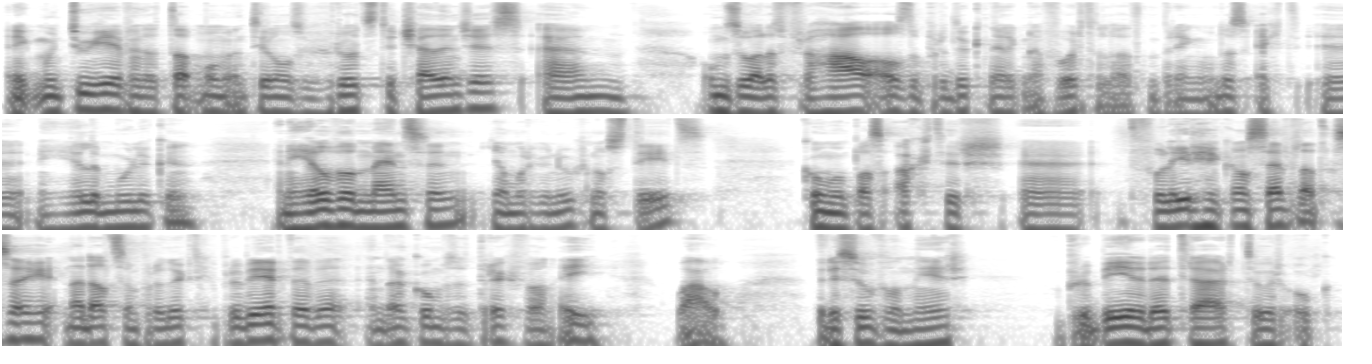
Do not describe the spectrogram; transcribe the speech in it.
En ik moet toegeven dat dat momenteel onze grootste challenge is, um, om zowel het verhaal als de producten eigenlijk naar voren te laten brengen. Want dat is echt uh, een hele moeilijke. En heel veel mensen, jammer genoeg nog steeds, komen pas achter uh, het volledige concept, laten we zeggen, nadat ze een product geprobeerd hebben. En dan komen ze terug van, hey, wauw, er is zoveel meer. We proberen het uiteraard door ook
